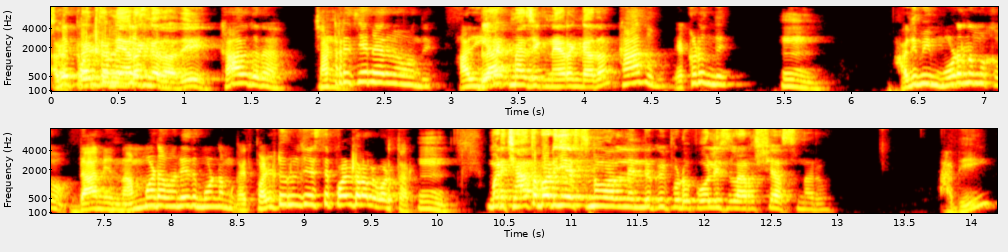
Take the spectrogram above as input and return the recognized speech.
అదే పట్టుదల నేరం కదా అది? కాదు కదా. చట్టరీత్యా నేరమే ఉంది. అది బ్లాక్ మ్యాజిక్ నేరం కదా? కాదు ఎక్కడుంది? అది మీ మూఢనమ్మకం. దాన్ని నమ్మడం అనేది మూఢనమ్మకం. అది పల్లెటూరులు చేస్తే పల్లెటూరు కొడతారు. ఉమ్. మరి చేతబడి చేస్తున్న వాళ్ళని ఎందుకు ఇప్పుడు పోలీసులు అరెస్ట్ చేస్తున్నారు? అది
